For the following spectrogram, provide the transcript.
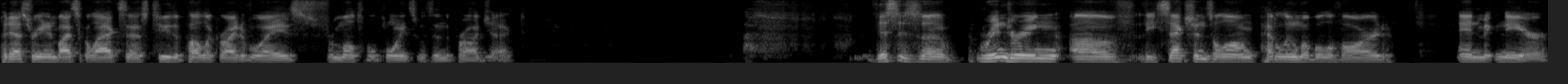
pedestrian and bicycle access to the public right of ways from multiple points within the project. This is a rendering of the sections along Petaluma Boulevard and McNear,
